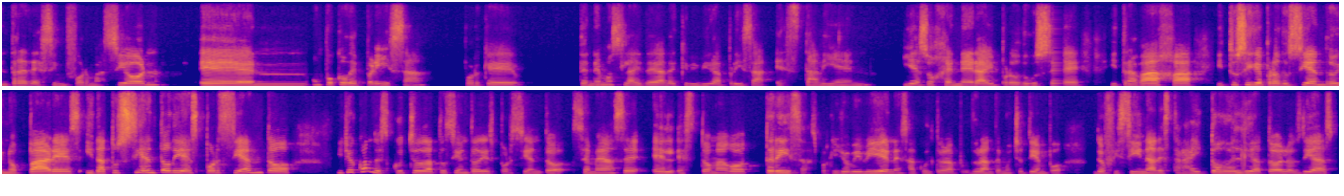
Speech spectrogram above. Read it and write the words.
entre desinformación, en un poco de prisa, porque tenemos la idea de que vivir a prisa está bien y eso genera y produce y trabaja y tú sigue produciendo y no pares y da tu 110%. Y yo cuando escucho da tu 110%, se me hace el estómago trizas, porque yo viví en esa cultura durante mucho tiempo de oficina, de estar ahí todo el día, todos los días.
